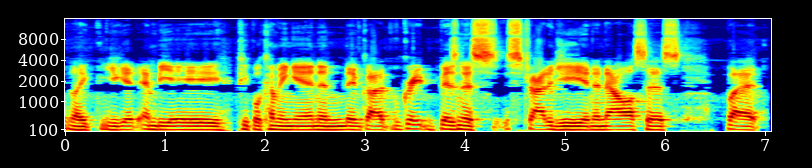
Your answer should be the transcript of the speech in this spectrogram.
like you get MBA people coming in and they've got great business strategy and analysis but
